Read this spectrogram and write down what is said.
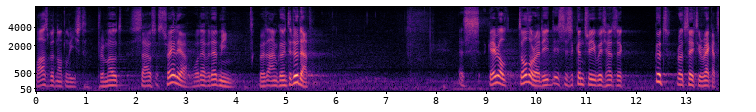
last but not least, promote South Australia, whatever that means. But I'm going to do that. As Gabriel told already, this is a country which has a good road safety record.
